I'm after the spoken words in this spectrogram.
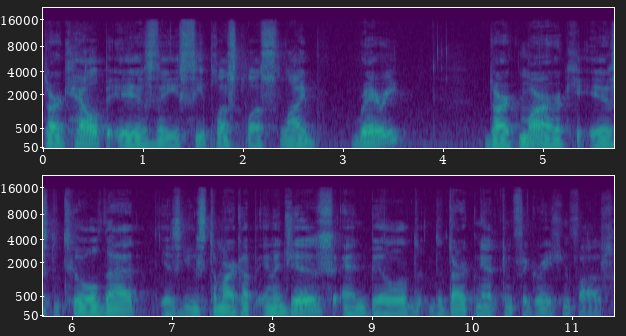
Dark Help is a C++ library Darkmark is the tool that is used to mark up images and build the darknet configuration files.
